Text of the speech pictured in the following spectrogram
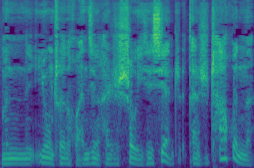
我们用车的环境还是受一些限制。但是插混呢，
